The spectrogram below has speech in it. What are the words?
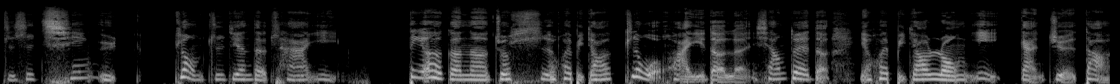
只是轻与重之间的差异。第二个呢，就是会比较自我怀疑的人，相对的也会比较容易感觉到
